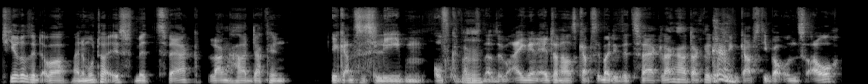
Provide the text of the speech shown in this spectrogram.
Tiere, sind aber meine Mutter ist mit Zwerg-Langhaar-Dackeln ihr ganzes Leben aufgewachsen. Mhm. Also im eigenen Elternhaus gab es immer diese Zwerg-Langhaar-Dackel, deswegen gab es die bei uns auch.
